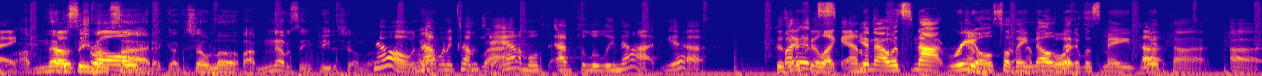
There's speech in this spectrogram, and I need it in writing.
say. I've never So seen troll- them side that show love. I've never seen PETA show love. No, not when it comes Right. to animals. Absolutely not. Yeah. Because they feel like animals. you know, it's not real, so they know that it was made with uh, uh,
